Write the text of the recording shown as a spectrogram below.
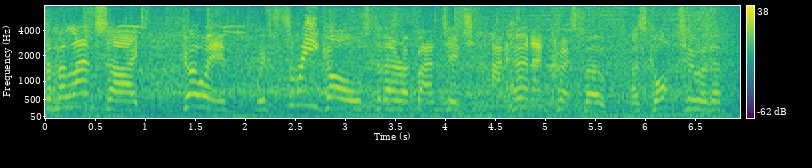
The Milan side go in with three goals to their advantage, and Hernan Crespo has got two of them.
